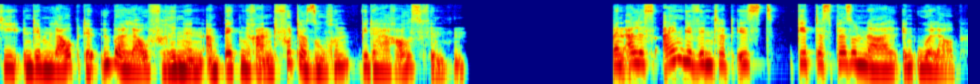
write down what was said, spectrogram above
die in dem Laub der Überlaufrinnen am Beckenrand Futter suchen, wieder herausfinden. Wenn alles eingewintert ist, geht das Personal in Urlaub.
